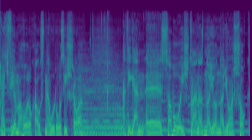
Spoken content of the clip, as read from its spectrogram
Egy film a holokauszt neurózisról. Hát igen, Szabó István az nagyon-nagyon sok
